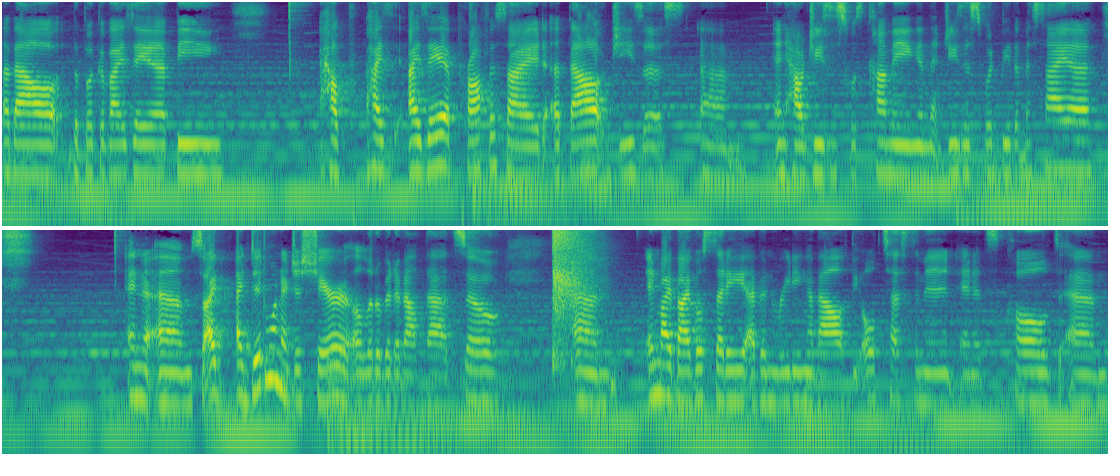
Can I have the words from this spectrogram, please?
about the book of Isaiah being how Isaiah prophesied about Jesus um, and how Jesus was coming and that Jesus would be the Messiah. And um, so I, I did want to just share a little bit about that. So, um, in my Bible study, I've been reading about the Old Testament and it's called um,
